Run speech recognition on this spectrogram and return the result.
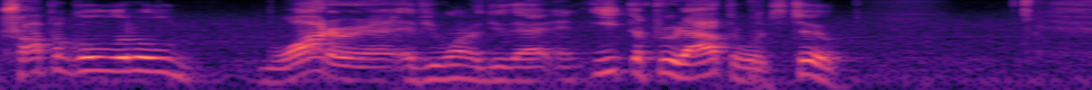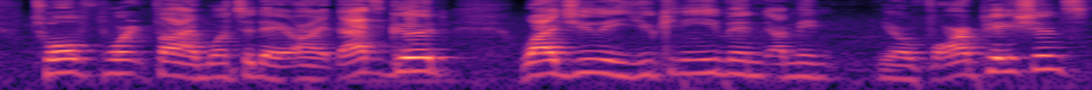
tropical little water if you want to do that, and eat the fruit afterwards too. 12.5 once a day. All right, that's good. YG Lee, you can even, I mean, you know, for our patients,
